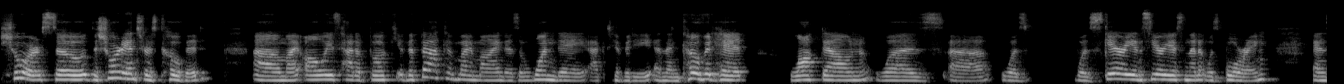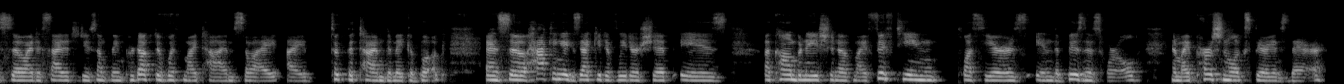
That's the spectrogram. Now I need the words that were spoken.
Sure. So the short answer is COVID. Um, I always had a book in the back of my mind as a one day activity. And then COVID hit, lockdown was, uh, was, was scary and serious, and then it was boring. And so I decided to do something productive with my time. So I, I took the time to make a book. And so Hacking Executive Leadership is a combination of my 15 plus years in the business world and my personal experience there,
